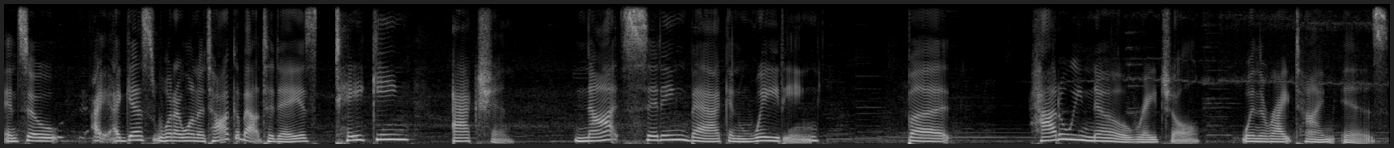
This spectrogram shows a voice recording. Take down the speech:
And so, I, I guess what I want to talk about today is taking action, not sitting back and waiting, but how do we know, Rachel, when the right time is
